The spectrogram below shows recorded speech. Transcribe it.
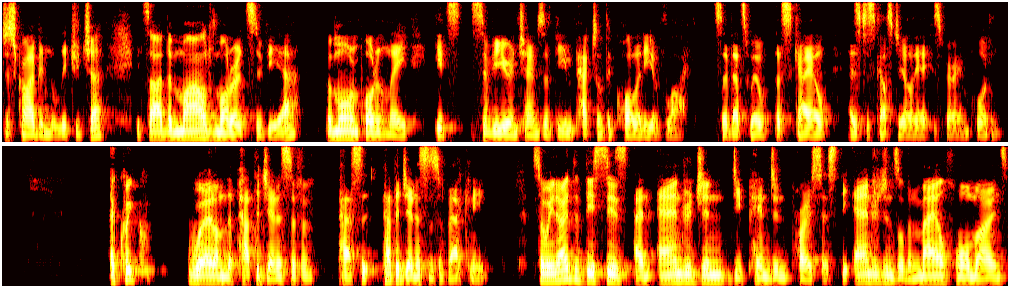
described in the literature. It's either mild, moderate, severe, but more importantly, it's severe in terms of the impact of the quality of life. So that's where the scale, as discussed earlier, is very important. A quick word on the pathogenesis of, pathogenesis of acne. So we know that this is an androgen dependent process. The androgens or the male hormones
